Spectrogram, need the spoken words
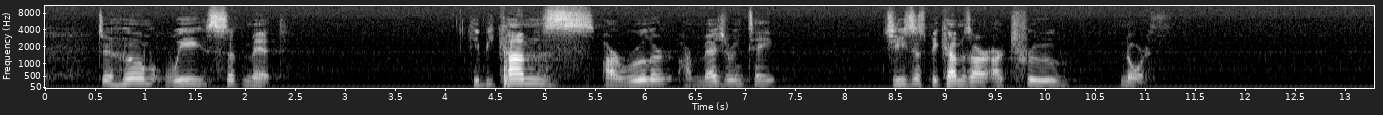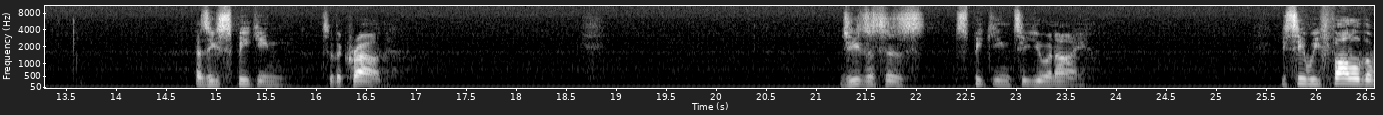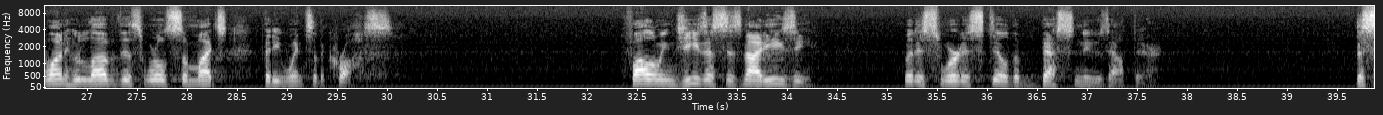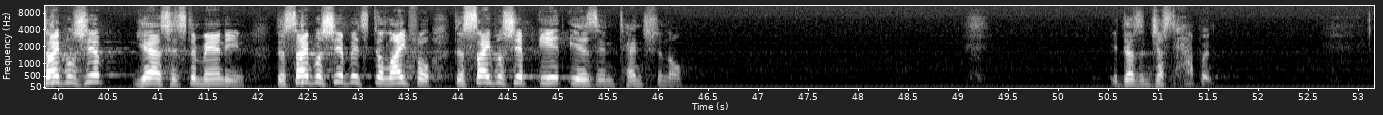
To whom we submit. He becomes our ruler, our measuring tape. Jesus becomes our, our true north. As he's speaking to the crowd, Jesus is speaking to you and I. You see, we follow the one who loved this world so much that he went to the cross. Following Jesus is not easy, but his word is still the best news out there. Discipleship, yes, it's demanding. Discipleship, it's delightful. Discipleship, it is intentional. It doesn't just happen.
